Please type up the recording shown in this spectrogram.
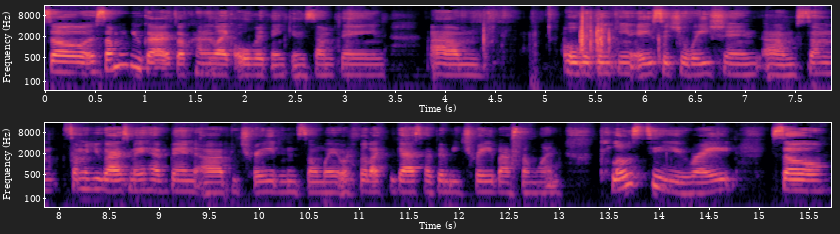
So some of you guys are kind of like overthinking something, um, overthinking a situation. Um, some some of you guys may have been uh, betrayed in some way, or feel like you guys have been betrayed by someone close to you, right? So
